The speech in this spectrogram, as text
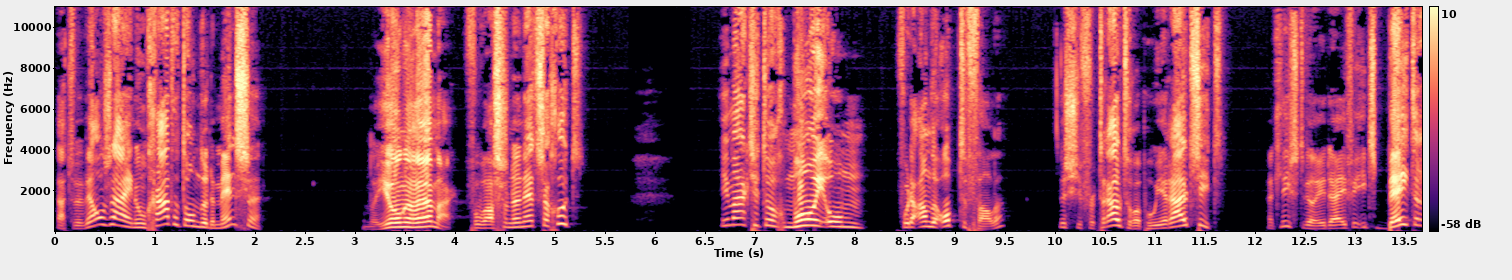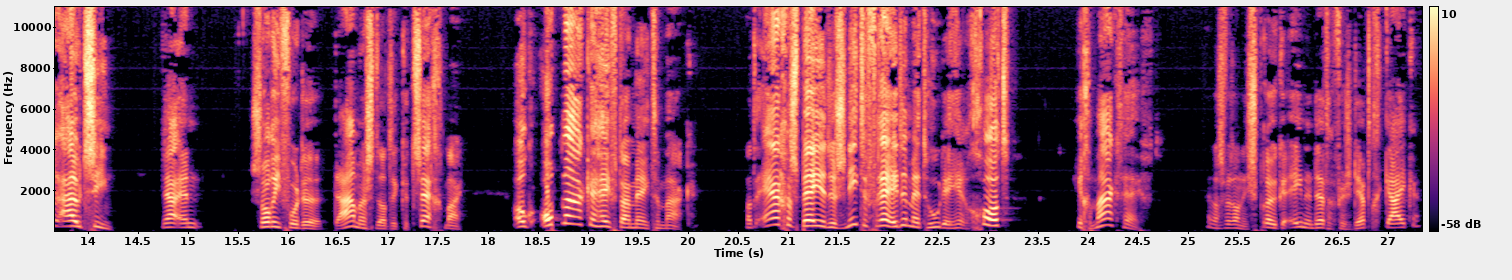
Laten we wel zijn, hoe gaat het onder de mensen? Onder jongeren, maar volwassenen net zo goed. Je maakt je toch mooi om voor de ander op te vallen, dus je vertrouwt erop hoe je eruit ziet. Het liefst wil je er even iets beter uitzien. Ja, en sorry voor de dames dat ik het zeg, maar ook opmaken heeft daarmee te maken. Want ergens ben je dus niet tevreden met hoe de Heer God je gemaakt heeft. En als we dan in Spreuken 31 vers 30 kijken.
